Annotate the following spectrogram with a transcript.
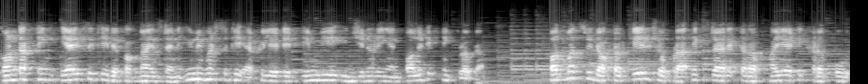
conducting AICT recognized and university affiliated MBA Engineering and Polytechnic program. Padma Shri Dr. K. L. Chopra, ex-director of IIT Kharagpur,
